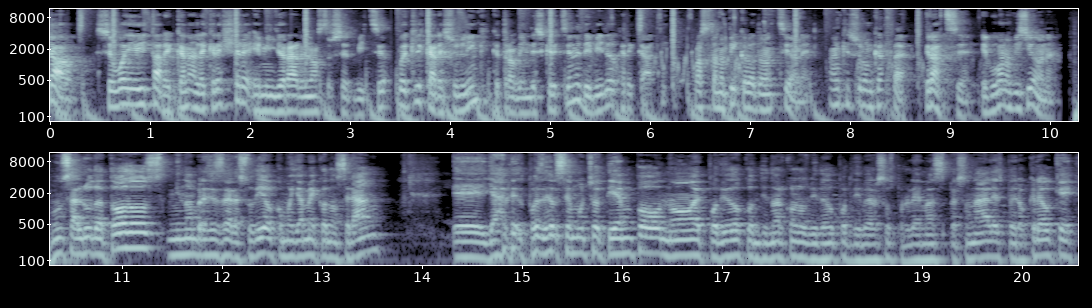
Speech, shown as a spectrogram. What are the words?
Ciao, se vuoi aiutare il canale a crescere e migliorare il nostro servizio, puoi cliccare sul link che trovi in descrizione dei video caricati. Basta una piccola donazione, anche solo un caffè. Grazie e buona visione. Un saludo a todos, mi nombre es César Estudio, como ya me conocerán. Eh, ya después de hace mucho tiempo no he podido continuar con los videos por diversos problemas personales, pero creo que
